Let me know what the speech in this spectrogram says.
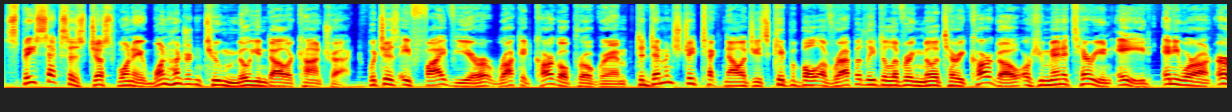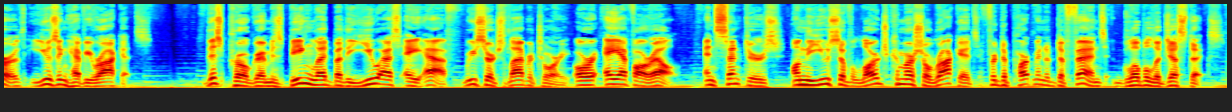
SpaceX has just won a $102 million contract, which is a five year rocket cargo program to demonstrate technologies capable of rapidly delivering military cargo or humanitarian aid anywhere on Earth using heavy rockets. This program is being led by the USAF Research Laboratory, or AFRL, and centers on the use of large commercial rockets for Department of Defense global logistics.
